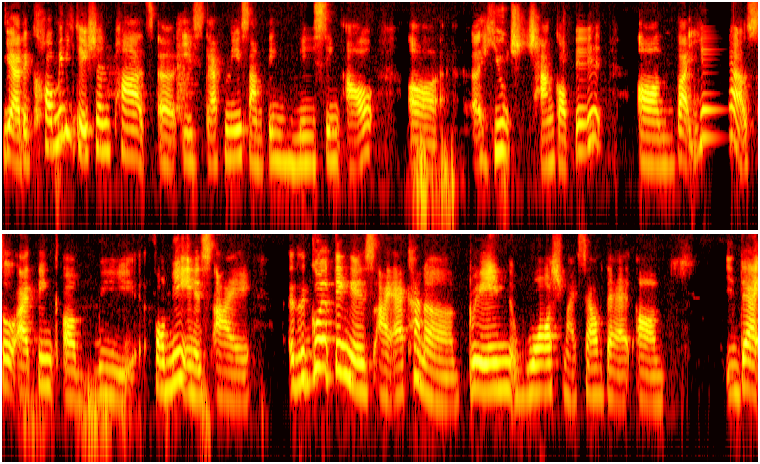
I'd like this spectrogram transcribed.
yeah the communication part uh, is definitely something missing out uh, a huge chunk of it. Um, but yeah so i think um, we for me is i the good thing is I, I kind of brainwash myself that um there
